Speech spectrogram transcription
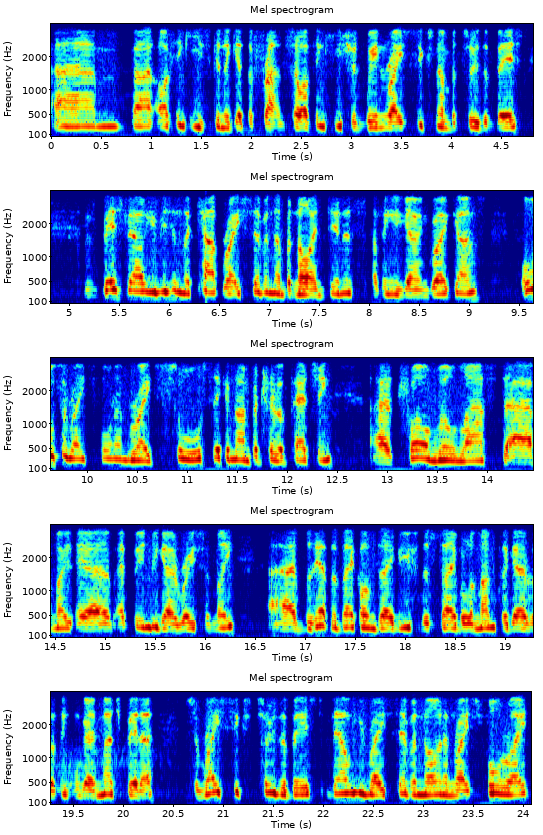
um, but I think he's going to get the front. So I think he should win race six, number two, the best. Best value is in the Cup, race seven, number nine, Dennis. I think he's going great guns. Also, race four, number eight, Saw. Second run for Trevor Patching. Uh, trialled well last uh, uh, at Bendigo recently. Uh, was out the back on debut for the stable a month ago, but I think will go much better. So race six two the best, value race seven nine and race four eight.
